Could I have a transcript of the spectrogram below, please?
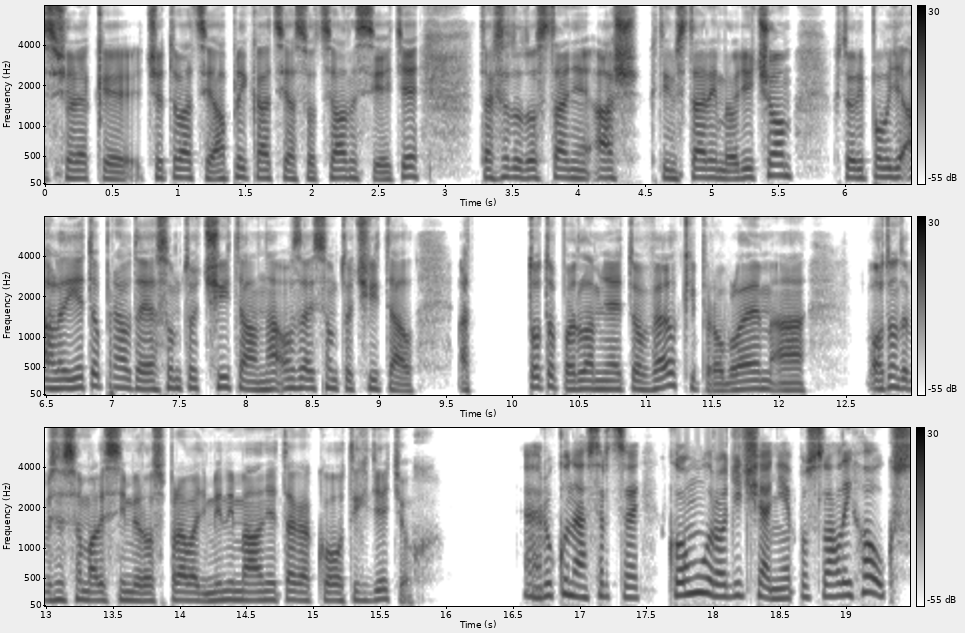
cez všelijaké četovacie aplikácie a sociálne siete, tak sa to dostane až k tým starým rodičom, ktorí povedia, ale je to pravda, ja som to čítal, naozaj som to čítal. A toto podľa mňa je to veľký problém a o tomto by sme sa mali s nimi rozprávať minimálne tak ako o tých deťoch. Ruku na srdce, komu rodičia neposlali hoax?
